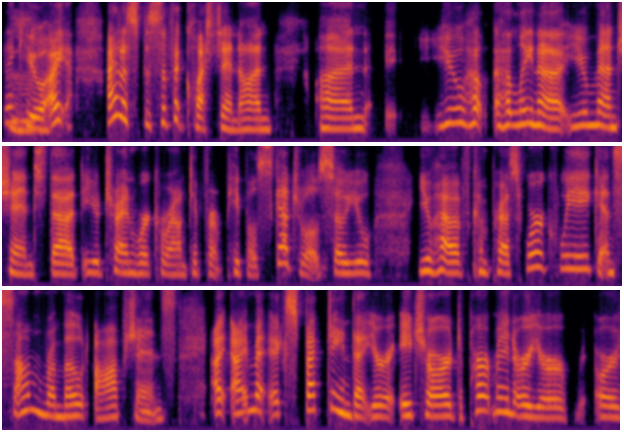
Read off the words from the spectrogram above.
Thank you. Um, I I had a specific question on on you helena you mentioned that you try and work around different people's schedules so you you have compressed work week and some remote options I, i'm expecting that your hr department or your or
